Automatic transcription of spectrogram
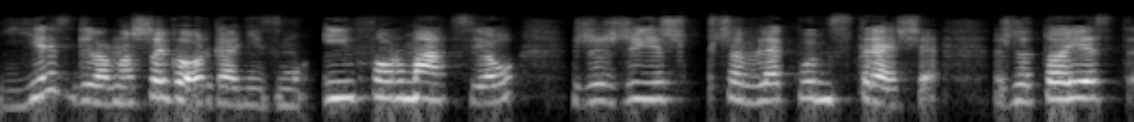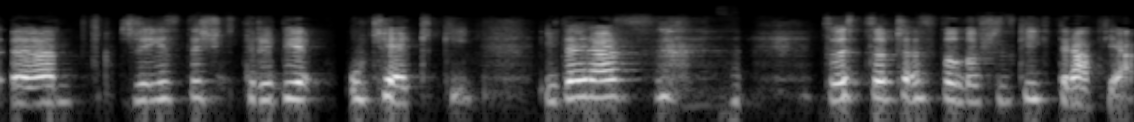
jest dla naszego organizmu informacją, że żyjesz w przewlekłym stresie, że to jest, e, że jesteś w trybie ucieczki. I teraz coś, co często do wszystkich trafia.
